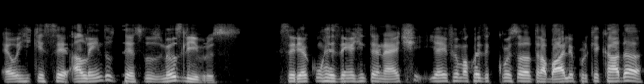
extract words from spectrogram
é eu enriquecer, além do texto dos meus livros, seria com resenha de internet, e aí foi uma coisa que começou a dar trabalho, porque cada.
